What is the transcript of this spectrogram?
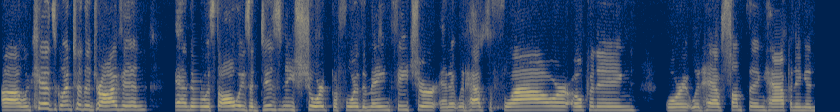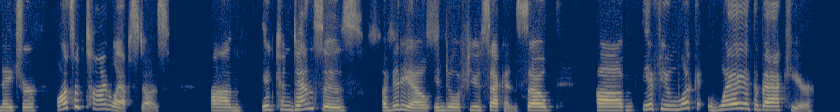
Uh, when kids went to the drive-in and there was always a Disney short before the main feature and it would have the flower opening or it would have something happening in nature. That's what time lapse does. Um, it condenses a video into a few seconds. So um, if you look way at the back here,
